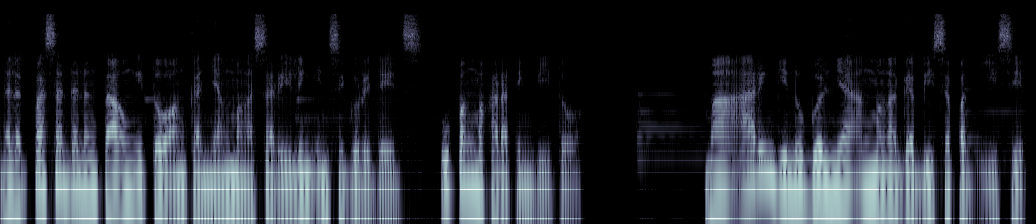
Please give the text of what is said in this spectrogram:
Nalagpasan na ng taong ito ang kanyang mga sariling inseguridades upang makarating dito. Maaaring ginugol niya ang mga gabi sa pag-isip,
